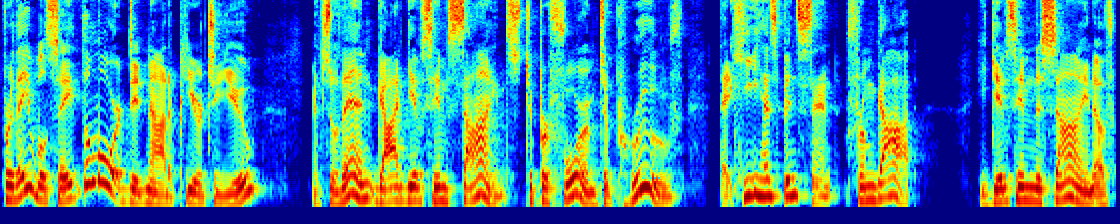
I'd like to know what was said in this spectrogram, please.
for they will say, The Lord did not appear to you. And so then God gives him signs to perform to prove that he has been sent from God. He gives him the sign of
